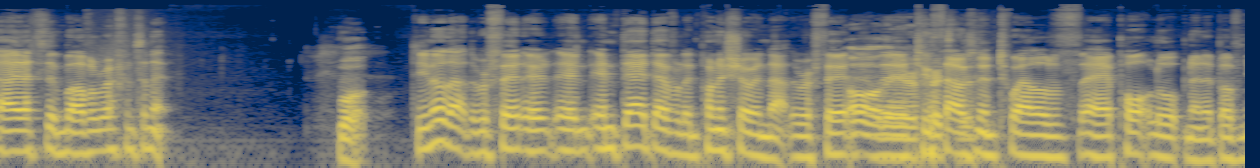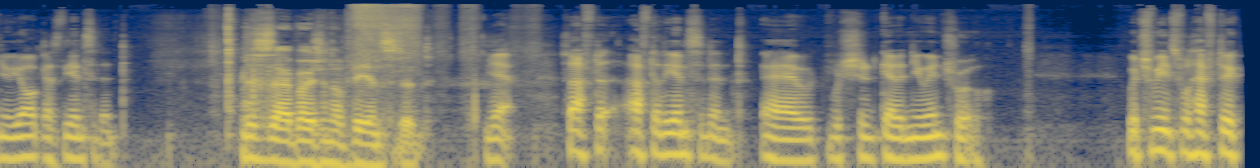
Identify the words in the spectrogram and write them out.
Uh, that's the Marvel reference, isn't it? What? Do you know that they refer to in, in Daredevil and Punisher and that they refer to Oh, the refer to the- 2012 uh, portal opening above New York as the incident? This is our version of the incident. Yeah. So after after the incident, uh, we should get a new intro, which means we'll have to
